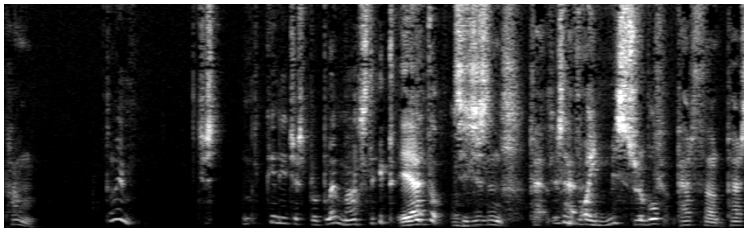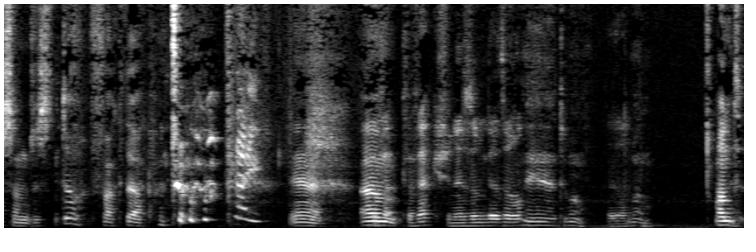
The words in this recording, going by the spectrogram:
Pam? Dwi'n ddim. Just, gen i just problema, styd. Ie? Ti just yn... Just yn fwy miserable. Person, person, just do. fucked up. Do. Braidd. Ie. Um, Perfectionism, dwi'n meddwl. Ie, dwi'n meddwl. Dwi'n meddwl. Ond,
